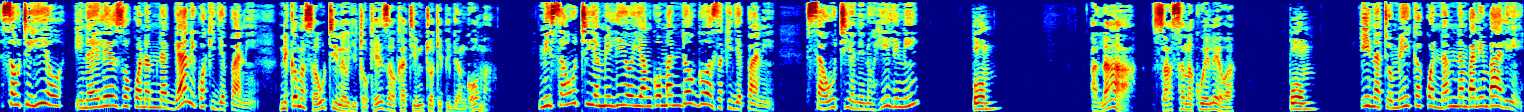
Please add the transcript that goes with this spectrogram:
sauti hiyo inaelezwa kwa namna gani kwa kijapani? Ni kama sauti inayojitokeza wakati mtu akipiga ngoma. Ni sauti ya milio ya ngoma ndogo za kijapani. Sauti ya neno hili ni pom. Ala sasa na kuelewa pom. Inatumika kwa namna mbalimbali. Mbali.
